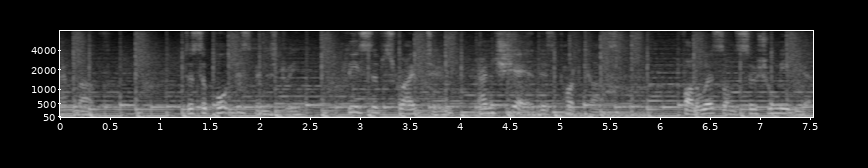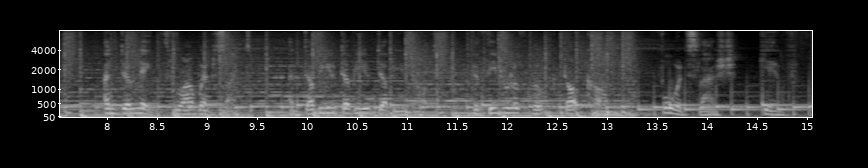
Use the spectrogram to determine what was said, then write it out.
and love. To support this ministry, please subscribe to and share this podcast. Follow us on social media and donate through our website at www.cathedralofhope.com forward slash give.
